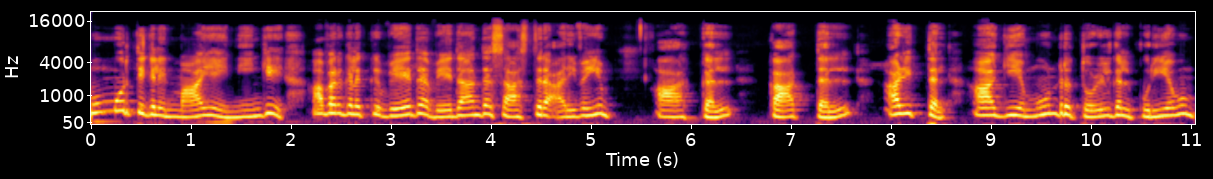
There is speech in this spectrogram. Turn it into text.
மும்மூர்த்திகளின் மாயை நீங்கி அவர்களுக்கு வேத வேதாந்த சாஸ்திர அறிவையும் ஆக்கல் காத்தல் அழித்தல் ஆகிய மூன்று தொழில்கள் புரியவும்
